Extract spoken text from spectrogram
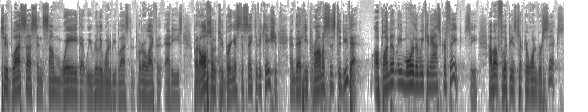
to bless us in some way that we really want to be blessed and put our life at ease, but also to bring us to sanctification, and that he promises to do that abundantly more than we can ask or think. See? How about Philippians chapter 1 verse 6?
